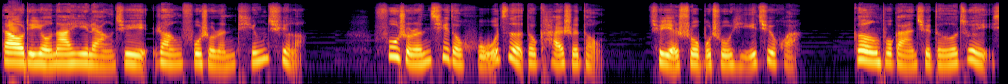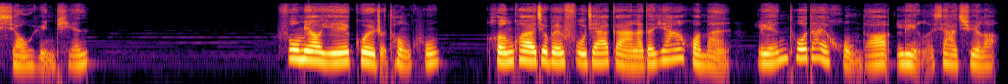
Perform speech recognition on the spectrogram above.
到底有那一两句让副手人听去了。副手人气得胡子都开始抖，却也说不出一句话，更不敢去得罪萧云天。傅妙仪跪着痛哭，很快就被傅家赶来的丫鬟们连拖带哄的领了下去了。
